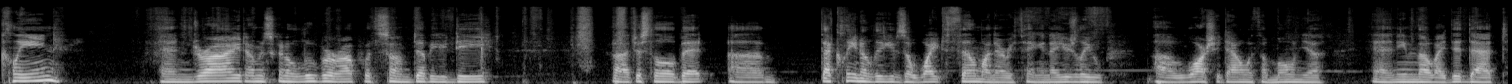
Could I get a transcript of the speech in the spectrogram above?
clean and dried. I'm just going to lube her up with some WD, uh, just a little bit. Um, that cleaner leaves a white film on everything, and I usually uh, wash it down with ammonia. And even though I did that,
